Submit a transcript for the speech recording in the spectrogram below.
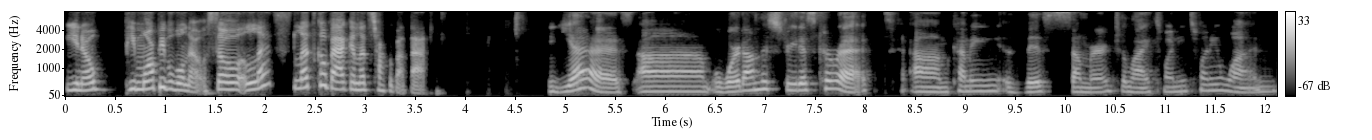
you know more people will know so let's let's go back and let's talk about that Yes, um, word on the street is correct. Um, coming this summer, July 2021,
